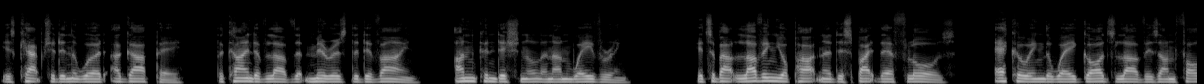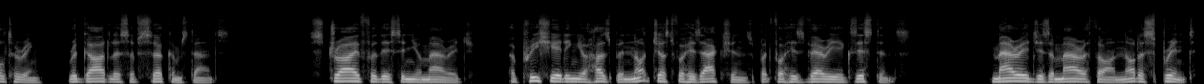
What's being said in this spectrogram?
is captured in the word agape, the kind of love that mirrors the divine, unconditional and unwavering. It's about loving your partner despite their flaws, echoing the way God's love is unfaltering, regardless of circumstance. Strive for this in your marriage, appreciating your husband not just for his actions, but for his very existence. Marriage is a marathon, not a sprint,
